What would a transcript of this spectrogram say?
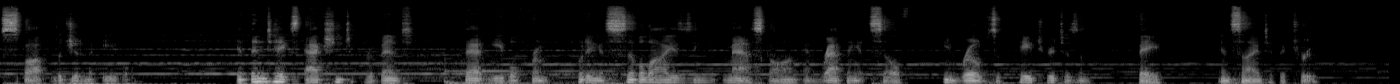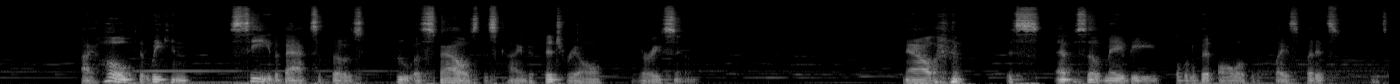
spot legitimate evil. It then takes action to prevent that evil from putting a civilizing mask on and wrapping itself in robes of patriotism, faith, and scientific truth. I hope that we can see the backs of those who espouse this kind of vitriol very soon. Now, this episode may be a little bit all over the place, but it's it's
